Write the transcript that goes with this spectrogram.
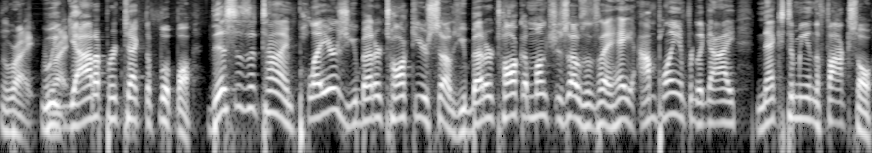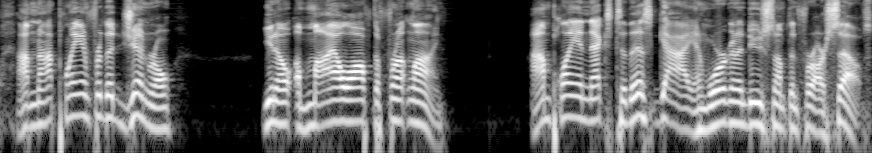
Right. We right. got to protect the football. This is a time, players, you better talk to yourselves. You better talk amongst yourselves and say, hey, I'm playing for the guy next to me in the foxhole. I'm not playing for the general, you know, a mile off the front line. I'm playing next to this guy, and we're going to do something for ourselves.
